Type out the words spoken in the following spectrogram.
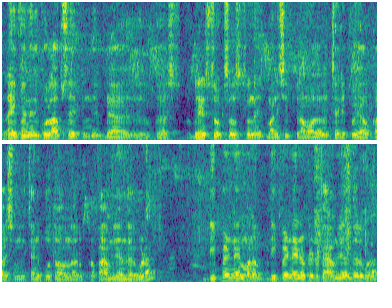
లైఫ్ అనేది కొలాప్స్ అవుతుంది. బ్రెయిన్ స్ట్రోక్స్ వస్తున్నాయి. మనిషి ప్రమాదంలో చనిపోయే అవకాశం ఉంది. చనిపోతూ ఉన్నారు. ఫ్యామిలీ అందరూ కూడా డిపెండ్ అయి మనం డిపెండ్ అయినటువంటి ఫ్యామిలీ అందరూ కూడా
